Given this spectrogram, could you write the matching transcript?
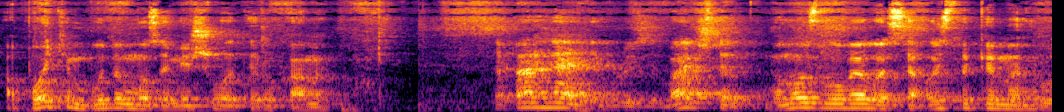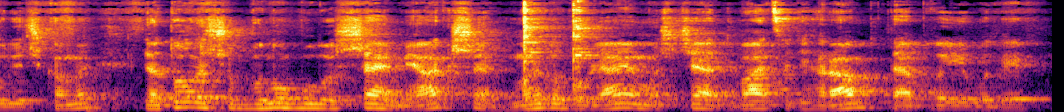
а потім будемо замішувати руками. Тепер гляньте, друзі, бачите, воно зловилося ось такими грудочками. Для того, щоб воно було ще м'якше, ми додаємо ще 20 грам теплої води.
